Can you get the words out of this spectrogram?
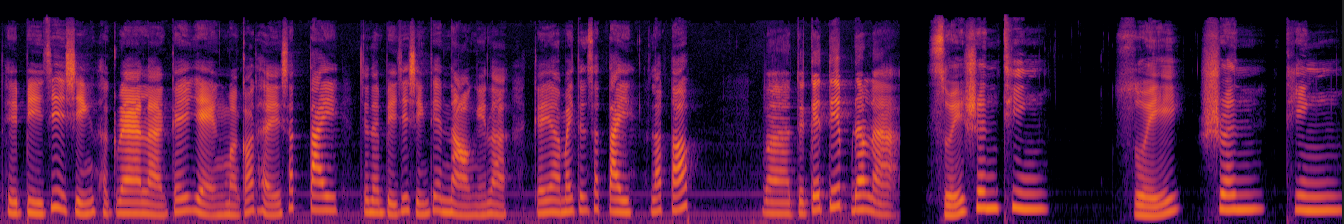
thì bị chi xỉn thật ra là cái dạng mà có thể sách tay, cho nên bị chi xỉn tiền nọ nghĩa là cái à, máy tính sách tay, laptop. Và từ kế tiếp đó là Suy sân thiên Suy sân thiên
